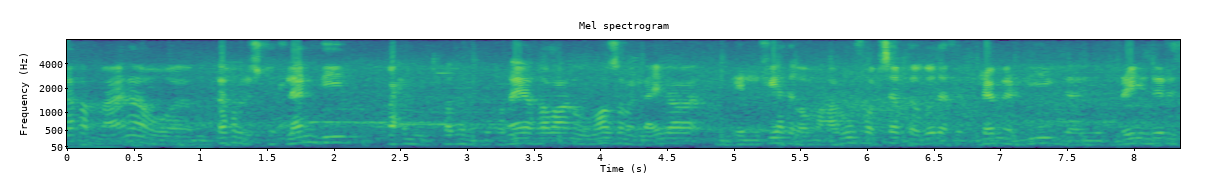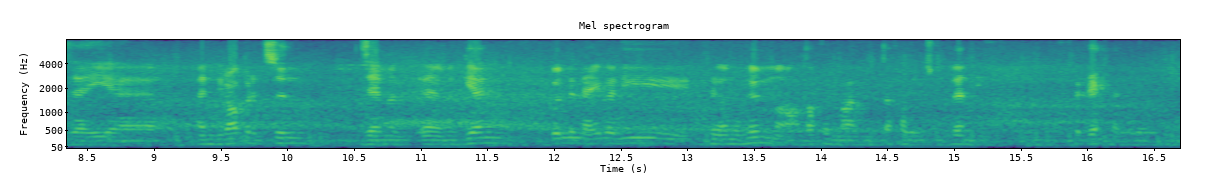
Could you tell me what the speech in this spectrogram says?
ثالث منتخب معانا هو المنتخب الاسكتلندي واحد من المنتخبات الوطنيه طبعا ومعظم اللعيبة اللي فيها تبقى معروفة بسبب تواجدها في ال Premier League زي فريزر زي آه، اندي روبرتسون زي ماك- آه، ماكجين كل اللعيبة دي تبقى مهمة أعتقد مع المنتخب الاسكتلندي في الرحلة اللي جاية.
